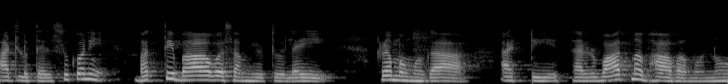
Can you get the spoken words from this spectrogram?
అట్లు తెలుసుకొని భక్తిభావ సంయుతులై క్రమముగా అట్టి సర్వాత్మభావమును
